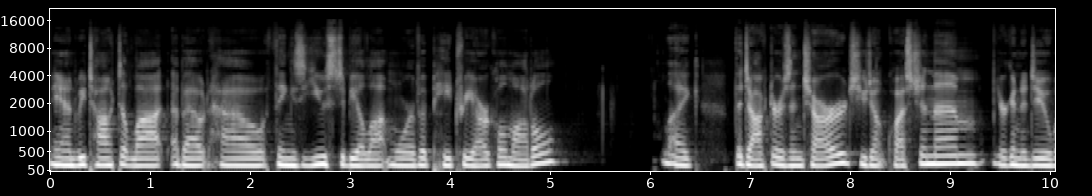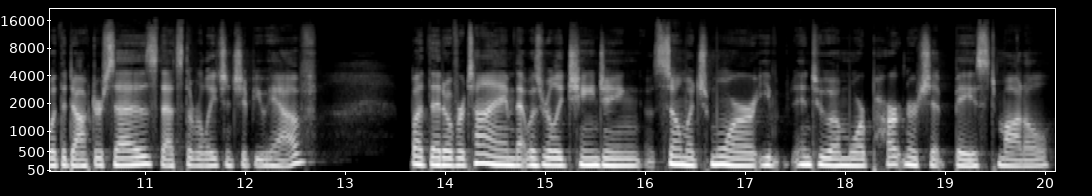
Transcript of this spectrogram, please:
And we talked a lot about how things used to be a lot more of a patriarchal model. Like the doctor's in charge, you don't question them. You're going to do what the doctor says. That's the relationship you have. But that over time, that was really changing so much more into a more partnership based model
